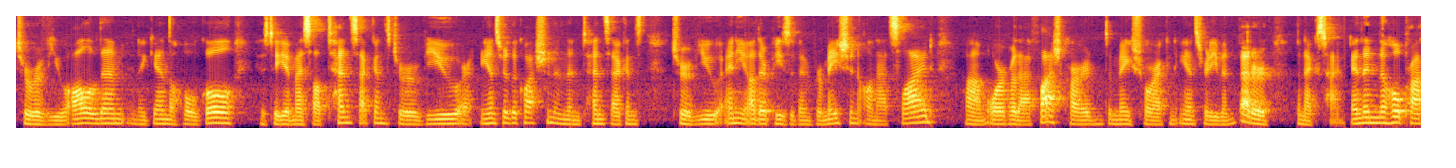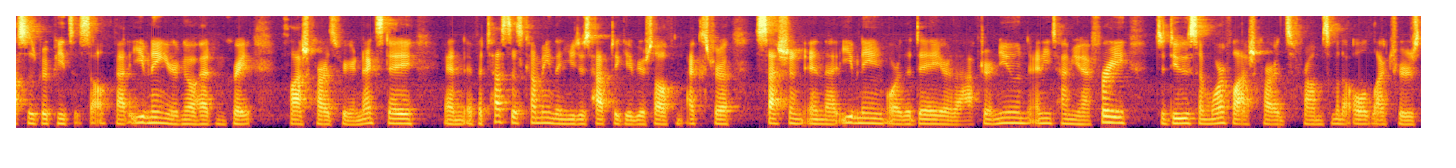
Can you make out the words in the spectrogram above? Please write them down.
to review all of them. And again, the whole goal is to give myself 10 seconds to review or answer the question and then 10 seconds to review any other piece of information on that slide um, or for that flashcard to make sure I can answer it even better the next time. And then the whole process repeats itself. That evening, you're going to go ahead and create flashcards for your next day. And if a test is coming, then you just have to give yourself an extra session in that evening or the day or the afternoon, anytime you have free, to do some more flashcards from some of the old lectures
